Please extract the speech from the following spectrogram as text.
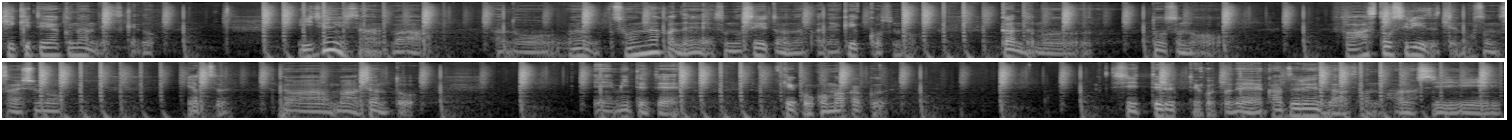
聞き手役なんですけど伊集院さんはあのその中でその生徒の中で結構そのガンダムのそのファーストシリーズっていうのその最初のやつがまあちゃんと、えー、見てて結構細かく知ってるっていうことでカズレーザーさんの話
